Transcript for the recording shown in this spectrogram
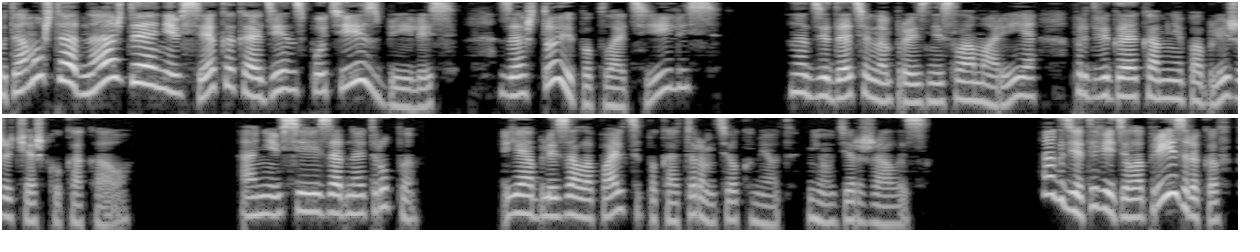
«Потому что однажды они все как один с пути сбились, за что и поплатились». Надзидательно произнесла Мария, придвигая ко мне поближе чашку какао. Они все из одной трупы? Я облизала пальцы, по которым тек мед, не удержалась. А где ты видела призраков,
